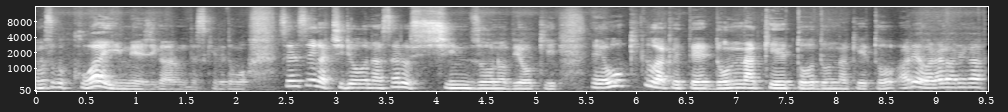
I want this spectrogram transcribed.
ものすごく怖いイメージがあるんですけれども先生が治療なさる心臓の病気、え、大きく分けてどんな系統どんな系統あるいは我々が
